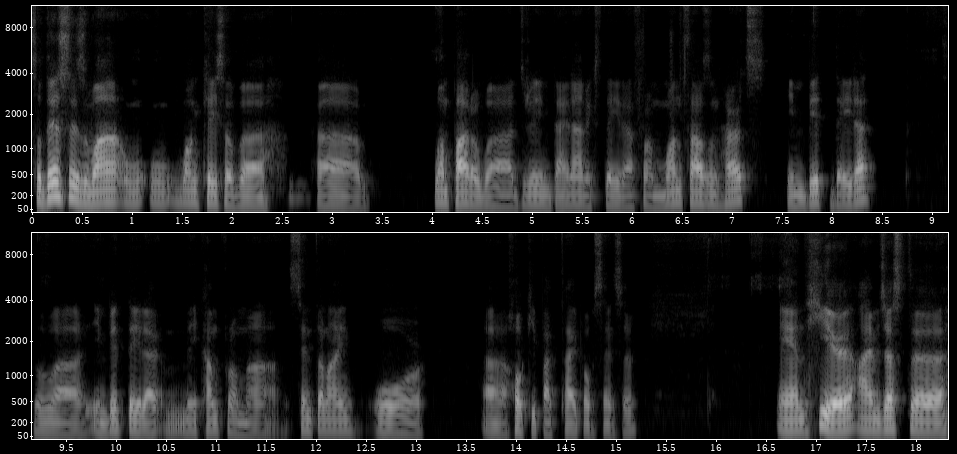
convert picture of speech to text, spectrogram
So this is one one case of uh, uh, one part of uh, drilling dynamics data from 1000 hertz in bit data. So uh, bit data may come from a centerline or a hockey puck type of sensor. And here I'm just uh,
